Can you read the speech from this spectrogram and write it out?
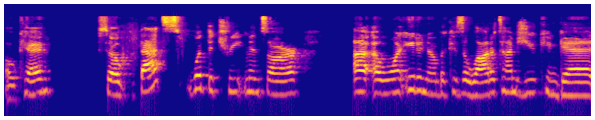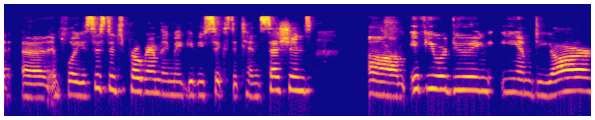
Okay, so that's what the treatments are. I, I, want you to know because a lot of times you can get an employee assistance program. They may give you six to 10 sessions. Um, if you are doing EMDR,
